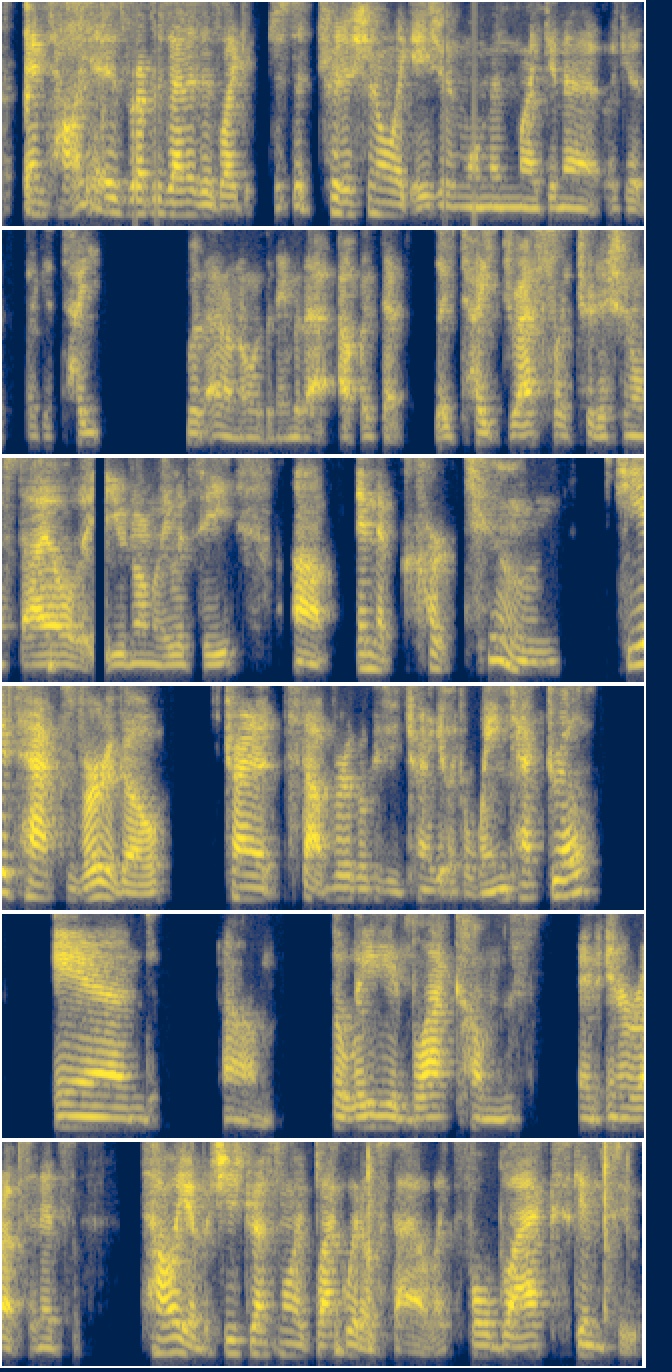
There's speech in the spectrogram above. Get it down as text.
and Talia is represented as like just a traditional like Asian woman, like in a like a like a tight, what I don't know what the name of that out like that like tight dress, like traditional style that you normally would see. Um, in the cartoon, he attacks Vertigo, trying to stop Vertigo because he's trying to get like a Wayne Tech drill, and um, the lady in black comes and interrupts, and it's Talia, but she's dressed more like Black Widow style, like full black skin suit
